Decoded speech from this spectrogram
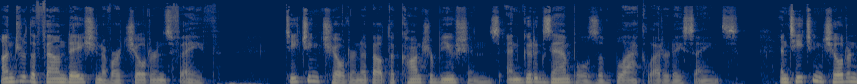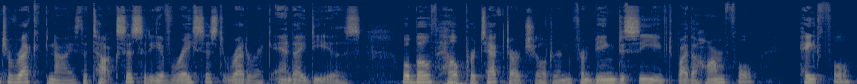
under the foundation of our children's faith teaching children about the contributions and good examples of black Latter day Saints, and teaching children to recognize the toxicity of racist rhetoric and ideas will both help protect our children from being deceived by the harmful, hateful,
